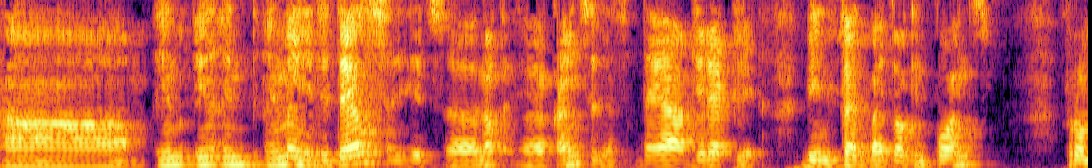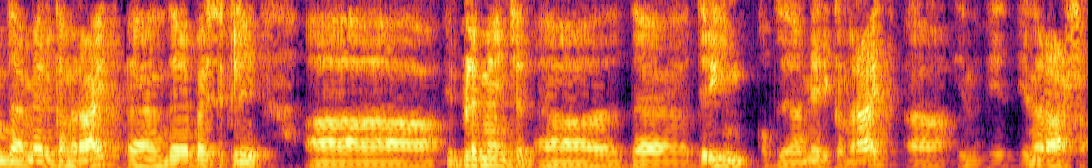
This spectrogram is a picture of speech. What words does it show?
uh, in, in, in many details, it's uh, not a coincidence. They are directly being fed by talking points from the American right, and they're basically uh, implementing the dream of the American right in, in, in Russia.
